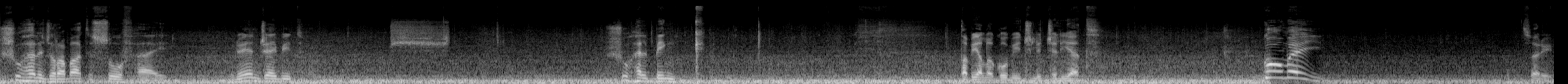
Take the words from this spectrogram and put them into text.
شو هالجرابات الصوف هاي؟ منين جايبيتها شو هالبنك؟ طب يلا قومي اجلي الجليات. قومي! سوري.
